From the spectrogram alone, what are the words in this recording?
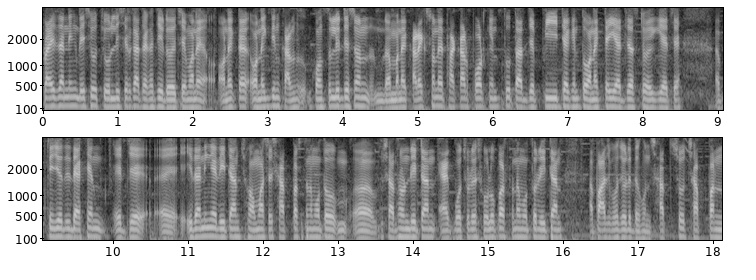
প্রাইস আর্নিং রেশিও চল্লিশের কাছাকাছি রয়েছে। মানে অনেকটা অনেক দিন কনসলিডেশন মানে কারেকশনে থাকার পর কিন্তু তার যে পিটা কিন্তু অনেকটাই অ্যাডজাস্ট হয়ে গিয়েছে। আপনি যদি দেখেন, এর যে ইদানিংয়ের রিটার্ন ছ মাসে সাত পার্সেন্টের মতো সাধারণ রিটার্ন এক বছরে ষোলো পার্সেন্টের মতো রিটার্ন পাঁচ বছরে দেখুন, সাতশো ছাপ্পান্ন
